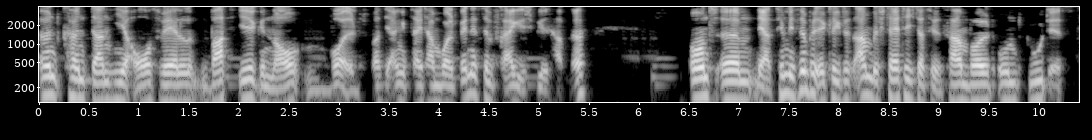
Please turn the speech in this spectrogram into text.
und könnt dann hier auswählen, was ihr genau wollt, was ihr angezeigt haben wollt, wenn ihr es denn freigespielt habt. Ne? Und ähm, ja, ziemlich simpel, ihr klickt es an, bestätigt, dass ihr es haben wollt und gut ist.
